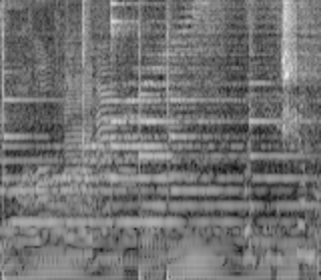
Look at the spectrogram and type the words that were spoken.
缘为什么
